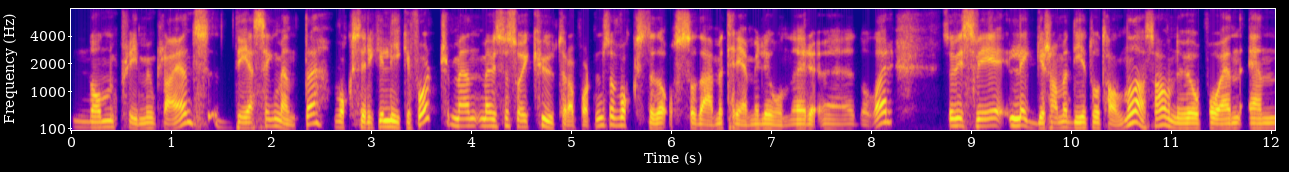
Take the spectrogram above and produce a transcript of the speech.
non-premium clients. Det segmentet vokser ikke like fort, men, men hvis du så i Q2-rapporten, så vokste det også der med 3 millioner eh, dollar. Så hvis vi legger sammen de to tallene, da, så havner vi jo på en, en,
